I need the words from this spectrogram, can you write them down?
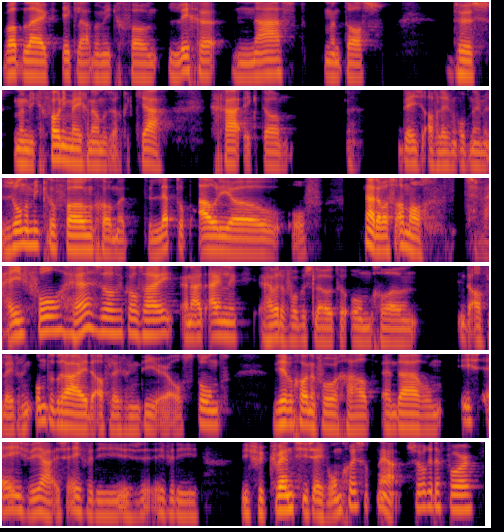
wat blijkt, ik laat mijn microfoon liggen naast mijn tas. Dus mijn microfoon niet meegenomen. Toen dacht ik, ja, ga ik dan eh, deze aflevering opnemen zonder microfoon? Gewoon met de laptop audio? Of... Nou, dat was allemaal twijfel, hè, zoals ik al zei. En uiteindelijk hebben we ervoor besloten om gewoon de aflevering om te draaien. De aflevering die er al stond, die hebben we gewoon naar voren gehaald. En daarom is even, ja, is even die, is even die, die frequentie is even omgewisseld. Nou ja, sorry daarvoor.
